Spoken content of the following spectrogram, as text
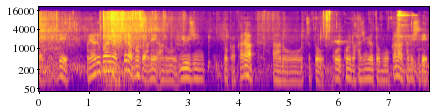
たいなんで、まあ、やる場合だったら、まずはね、あの、友人とかから、あの、ちょっとこう、こういうの始めようと思うから、試しで、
